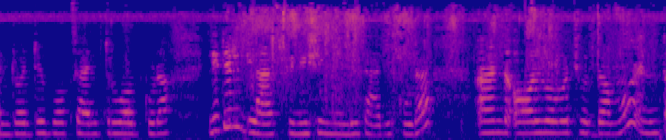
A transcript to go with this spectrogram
embroidery work sari throughout కూడా. లిటిల్ గ్లాస్ ఫినిషింగ్ ఉంది శారీ కూడా. అండ్ ఆల్ ఓవర్ చూద్దాము. ఎంత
